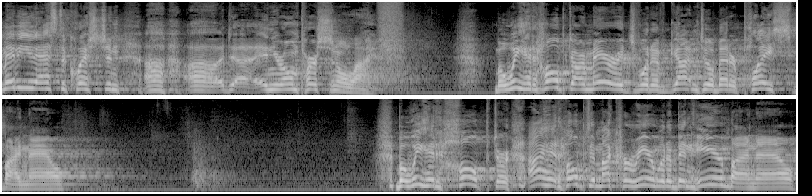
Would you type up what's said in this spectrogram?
maybe you ask the question uh, uh, in your own personal life but we had hoped our marriage would have gotten to a better place by now. But we had hoped, or I had hoped that my career would have been here by now.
